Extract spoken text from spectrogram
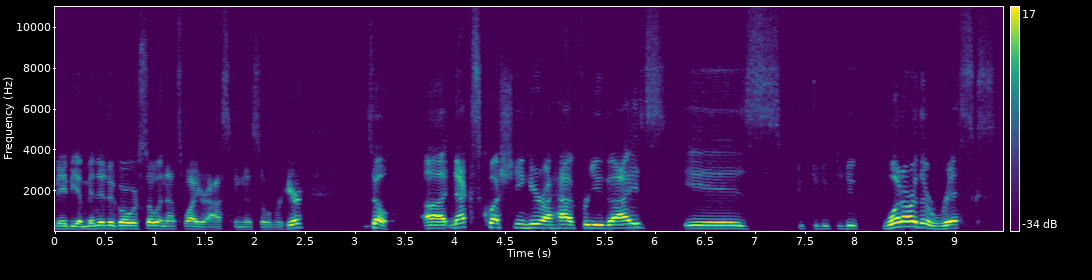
maybe a minute ago or so, and that's why you're asking this over here. So uh, next question here I have for you guys is what are the risks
